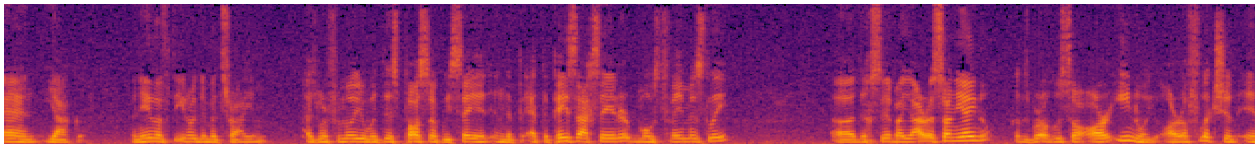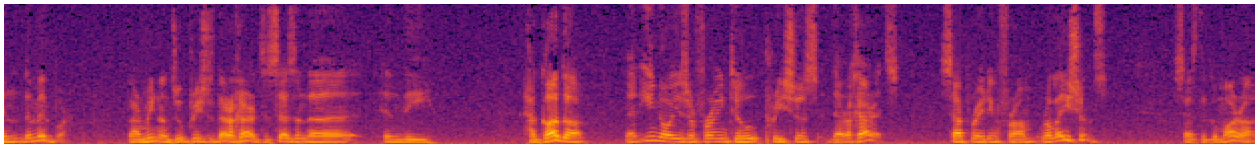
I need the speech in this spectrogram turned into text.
and Yaakov. As we're familiar with this pasuk, we say it in the at the Pesach Seder most famously. Uh, because Baruch Hu saw our Inoi, our affliction in the Midbar. It says in the in the Haggadah that Inoi is referring to precious derech eretz, separating from relations, says the Gemara,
